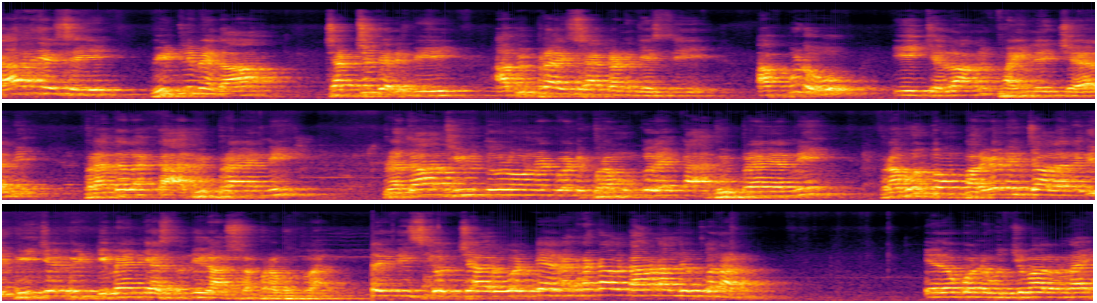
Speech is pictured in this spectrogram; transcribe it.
తయారు చేసి వీటి మీద చర్చ జరిపి అభిప్రాయ సేకరణ చేసి అప్పుడు ఈ జిల్లాను ఫైనలైజ్ చేయాలి. ప్రజల యొక్క అభిప్రాయాన్ని ప్రజా జీవితంలో ఉన్నటువంటి ప్రముఖుల యొక్క అభిప్రాయాన్ని ప్రభుత్వం పరిగణించాలనేది బీజేపీ డిమాండ్ చేస్తుంది రాష్ట్ర ప్రభుత్వాన్ని. తీసుకొచ్చారు అంటే రకరకాల కారణాలు చెప్తున్నారు. ఏదో కొన్ని ఉద్యమాలు ఉన్నాయి.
